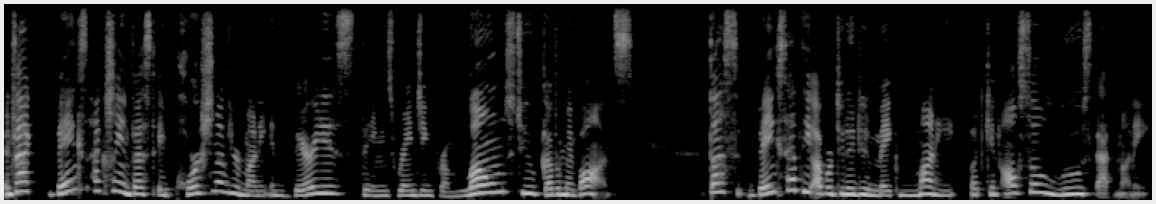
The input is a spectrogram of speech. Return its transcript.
In fact, banks actually invest a portion of your money in various things ranging from loans to government bonds. Thus, banks have the opportunity to make money but can also lose that money.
